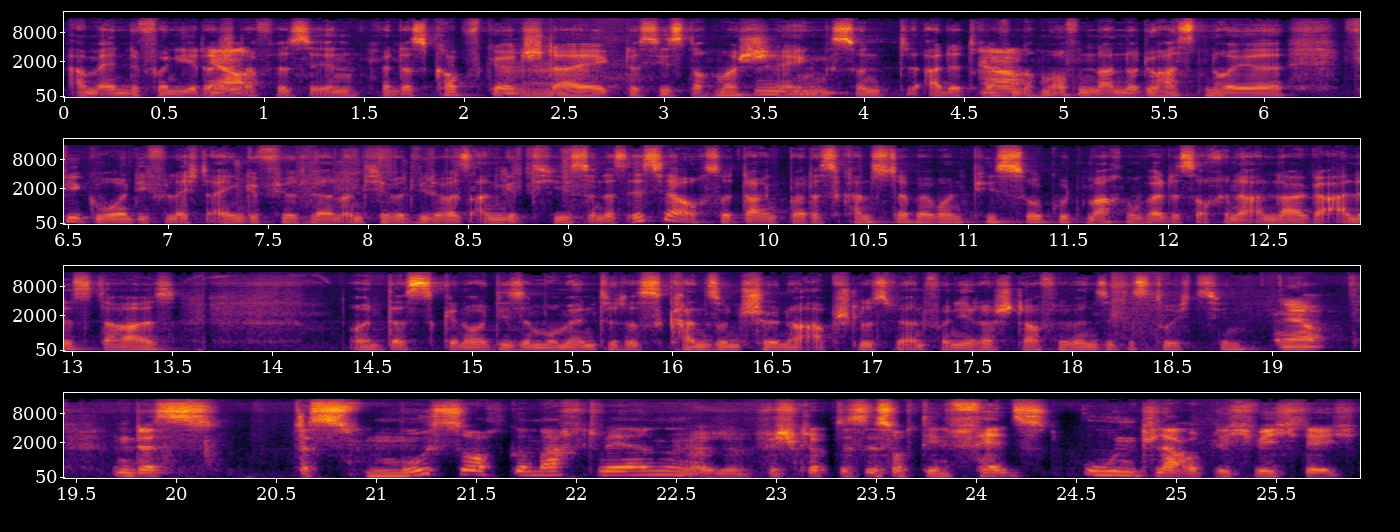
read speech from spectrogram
am Ende von jeder Ja. Staffel sehen. Wenn das Kopfgeld steigt, du siehst nochmal Shanks und alle treffen Ja. nochmal aufeinander. Du hast neue Figuren, die vielleicht eingeführt werden und hier wird wieder was angeteased. Und das ist ja auch so dankbar. Das kannst du ja bei One Piece so gut machen, weil das auch in der Anlage alles da ist. Und das genau diese Momente, das kann so ein schöner Abschluss werden von jeder Staffel, wenn sie das durchziehen. Ja, und das, das muss auch gemacht werden. Also ich glaube, das ist auch den Fans unglaublich wichtig.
